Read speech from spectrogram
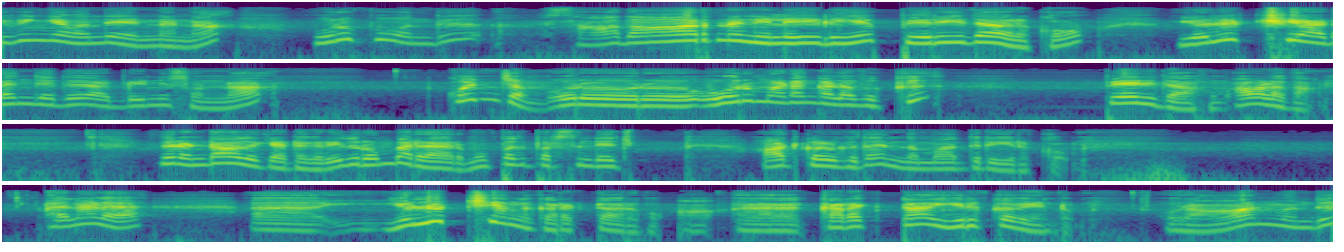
இவங்க வந்து என்னென்னா உறுப்பு வந்து சாதாரண நிலையிலேயே பெரிதாக இருக்கும். எழுச்சி அடைஞ்சது அப்படின்னு சொன்னால் கொஞ்சம் ஒரு ஒரு ஒரு மடங்கு அளவுக்கு பெரிதாகும். அவ்வளோதான் இது ரெண்டாவது கேட்டகரி. இது ரொம்ப ரேர் முப்பது பர்சன்டேஜ் ஆட்களுக்கு தான் இந்த மாதிரி இருக்கும். அதனால் எழுச்சி அங்கே கரெக்டாக இருக்கும். கரெக்டாக இருக்க வேண்டும். ஒரு ஆண் வந்து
